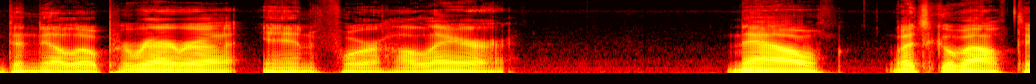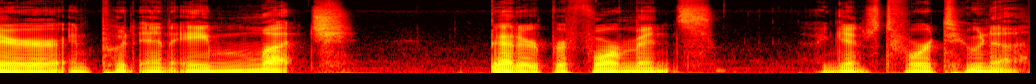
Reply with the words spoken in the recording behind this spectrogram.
Danilo Pereira in for Haller. Now, let's go out there and put in a much better performance against Fortuna.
